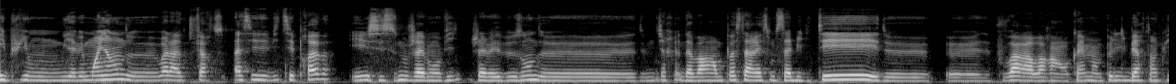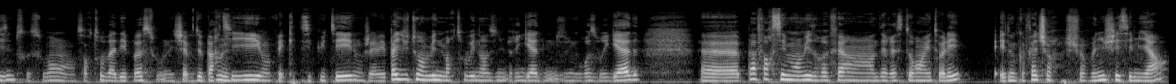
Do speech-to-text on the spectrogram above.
Et puis on, il y avait moyen de voilà de faire assez vite ses preuves et c'est ce dont j'avais envie. J'avais besoin de de me dire d'avoir un poste à responsabilité et de, euh, de pouvoir avoir un, quand même un peu de liberté en cuisine parce que souvent on se retrouve à des postes où on est chef de partie, on fait qu'exécuter. Donc j'avais pas du tout envie de me retrouver dans une brigade, dans une grosse brigade. Euh, pas forcément envie de refaire un, des restaurants étoilés. Et donc en fait je, je suis revenue chez Semia.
